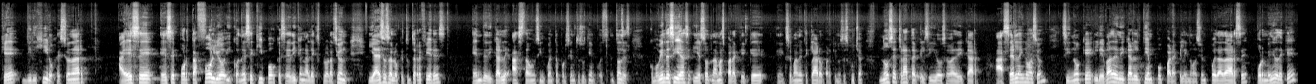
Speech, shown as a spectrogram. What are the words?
que dirigir o gestionar a ese, ese portafolio y con ese equipo que se dedican a la exploración. Y a eso es a lo que tú te refieres en dedicarle hasta un 50% de su tiempo. Entonces, como bien decías, y eso nada más para que quede extremadamente claro para quien nos escucha, no se trata que el CEO se va a dedicar a hacer la innovación, sino que le va a dedicar el tiempo para que la innovación pueda darse por medio de qué?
